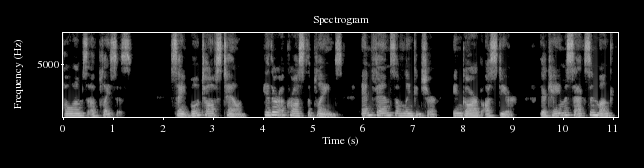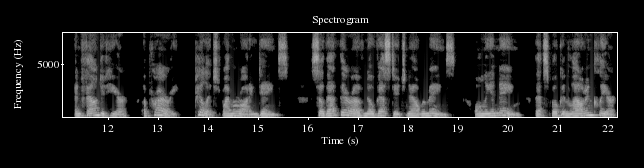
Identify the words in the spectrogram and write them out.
"Poems of Places": "St. Botolph's Town, hither across the plains And fens of Lincolnshire, in garb austere, There came a Saxon monk, and founded here A priory, pillaged by marauding Danes; So that thereof no vestige now remains, Only a name, that, spoken loud and clear,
